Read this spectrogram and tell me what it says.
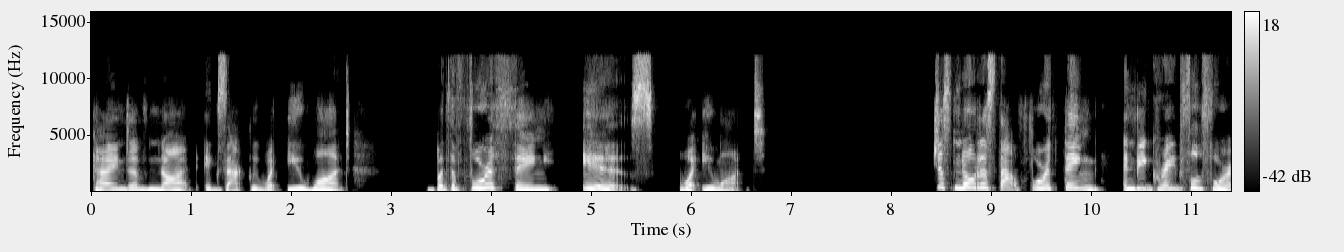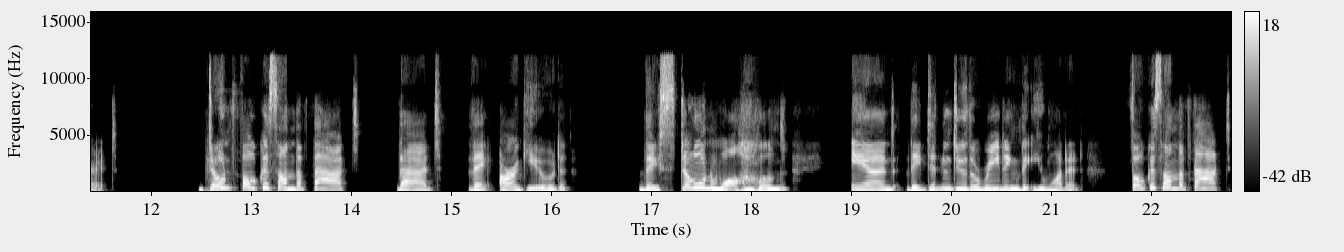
kind of not exactly what you want. But the fourth thing is what you want. Just notice that fourth thing and be grateful for it. Don't focus on the fact that they argued, they stonewalled, and they didn't do the reading that you wanted. Focus on the fact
